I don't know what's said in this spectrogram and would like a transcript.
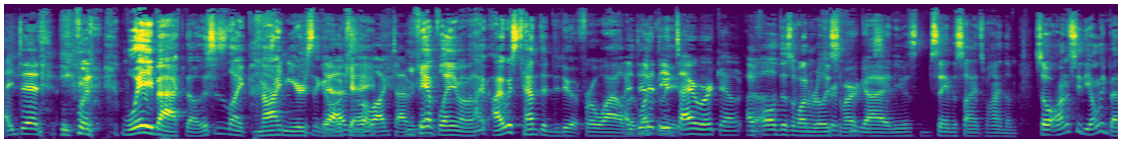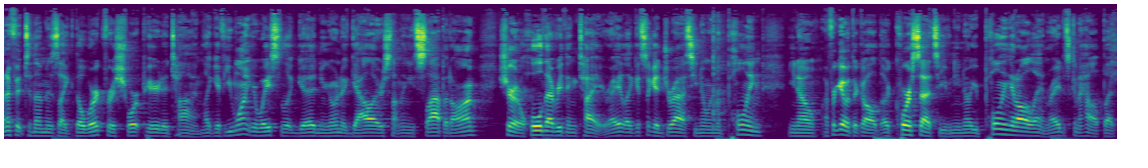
I did. He went way back though. This is like nine years ago. Yeah, okay, this is a long time You ago. can't blame him. And I, I was tempted to do it for a while. But I did it the entire workout. I Uh, followed this one really smart guy, and he was saying the science behind them. So honestly, the only benefit to them is like they'll work for a short period of time. Like if you want your waist to look good and you're going to a gala or something, you slap it on. Sure, it'll hold everything tight, right? Like it's like a dress. You know, when they're pulling, you know, I forget what they're called, or corsets even. You know, you're pulling it all in, right? It's going to help, but at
